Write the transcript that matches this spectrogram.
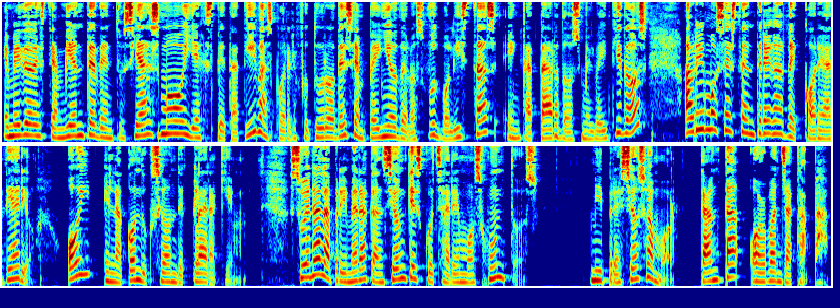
En medio de este ambiente de entusiasmo y expectativas por el futuro desempeño de los futbolistas en Qatar 2022, abrimos esta entrega de Corea Diario, hoy en la conducción de Clara Kim. Suena la primera canción que escucharemos juntos. Mi precioso amor, canta Orban Jakapa.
